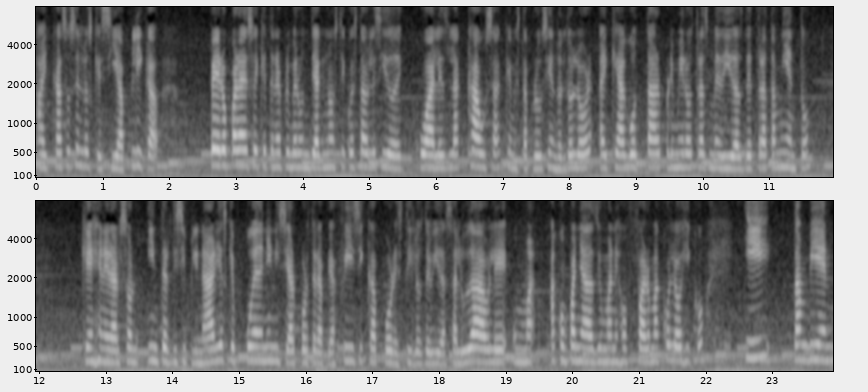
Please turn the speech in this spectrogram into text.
Hay casos en los que sí aplica, pero para eso hay que tener primero un diagnóstico establecido de cuál es la causa que me está produciendo el dolor. Hay que agotar primero otras medidas de tratamiento que en general son interdisciplinarias, que pueden iniciar por terapia física, por estilos de vida saludable, acompañadas de un manejo farmacológico y también,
